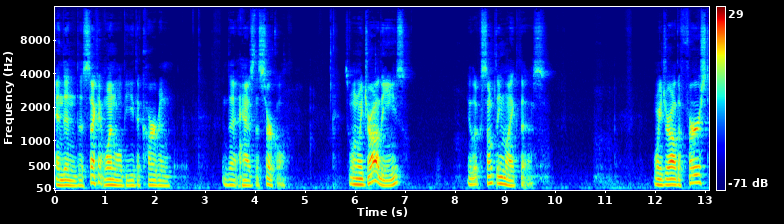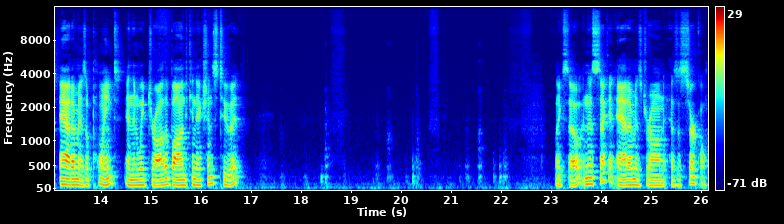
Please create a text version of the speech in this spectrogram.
And then the second one will be the carbon that has the circle. So when we draw these, it looks something like this. We draw the first atom as a point, and then we draw the bond connections to it. like so. And the second atom is drawn as a circle.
